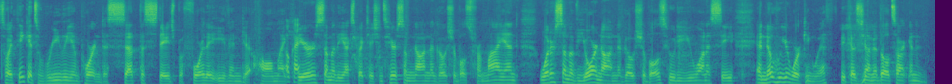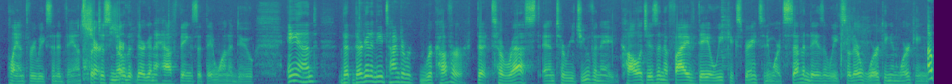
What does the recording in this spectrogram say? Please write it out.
So I think it's really important to set the stage before they even get home. Like, Okay. here are some of the expectations. Here's some non-negotiables from my end. What are some of your non-negotiables? Who do you want to see? And know who you're working with, because young adults aren't going to plan three weeks in advance. Sure, but just know sure. that they're going to have things that they want to do, and that they're going to need time to re- recover, that, to rest, and to rejuvenate. College isn't a five-day-a-week experience anymore. It's seven days a week, so they're working and working. Going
